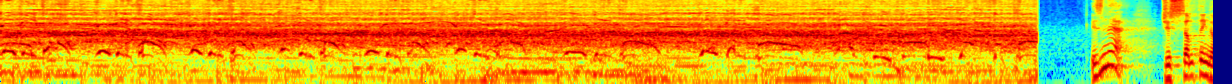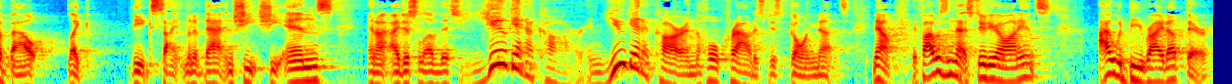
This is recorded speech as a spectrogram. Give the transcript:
You get a. You get a. You get a. You get a. You get a. You get a. You get a. Everybody gets a. Isn't that just something about like the excitement of that? And she she ends, and I, I just love this. You get a car, and you get a car, and the whole crowd is just going nuts. Now, if I was in that studio audience, I would be right up there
